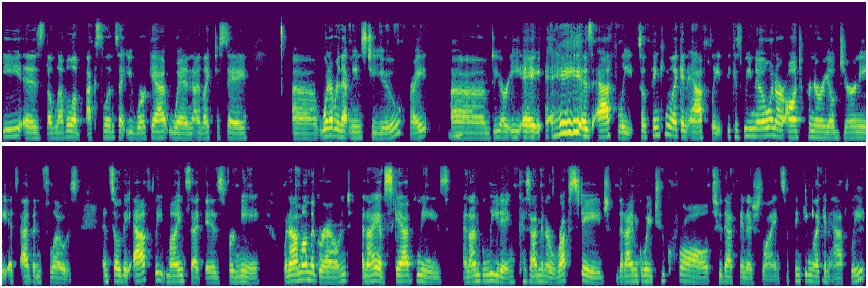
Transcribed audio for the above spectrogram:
E is the level of excellence that you work at when I like to say, uh, whatever that means to you, right? Mm-hmm. Um, D R E A. A is athlete. So thinking like an athlete, because we know in our entrepreneurial journey, it's ebb and flows. And so the athlete mindset is for me, when I'm on the ground and I have scabbed knees and I'm bleeding because I'm in a rough stage, that I'm going to crawl to that finish line. So, thinking like an athlete.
